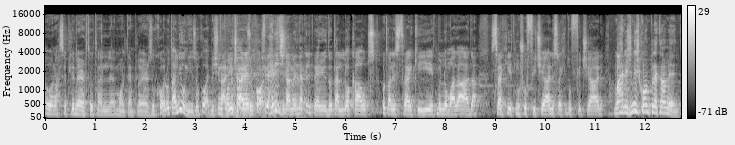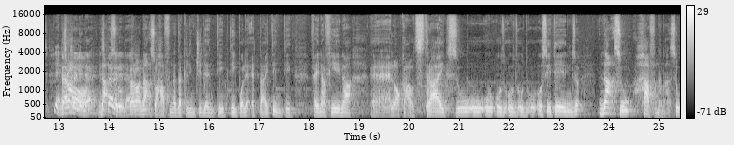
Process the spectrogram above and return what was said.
u naħseb li mertu tal-Malta Employers ukoll u tal-unions ukoll biex inkunu ċari fil-ħriġna minn dak il-perjodu tal-lockouts u tal-istrajkijiet mill-lum għal għada, strajkijiet mhux uffiċjali, strajkijiet uffiċjali. Ma ħriġniex kompletament. Però naqsu ħafna dak l-inċidenti tipo li qed tgħid inti Fejn naf jiena, lockouts, strikes u sit-ins naqsu ħafna, naqsu.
